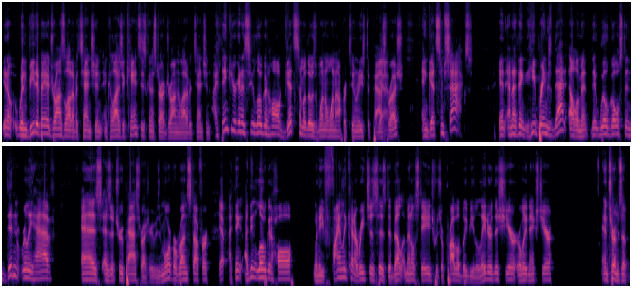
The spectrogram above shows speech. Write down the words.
you know, when Vita Vea draws a lot of attention, and Calijah Kancey is going to start drawing a lot of attention, I think you're going to see Logan Hall get some of those one-on-one opportunities to pass rush and get some sacks. And and I think he brings that element that Will Gholston didn't really have as as a true pass rusher. He was more of a run stuffer. Yep. I think I think Logan Hall, when he finally kind of reaches his developmental stage, which will probably be later this year, early next year, in terms of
